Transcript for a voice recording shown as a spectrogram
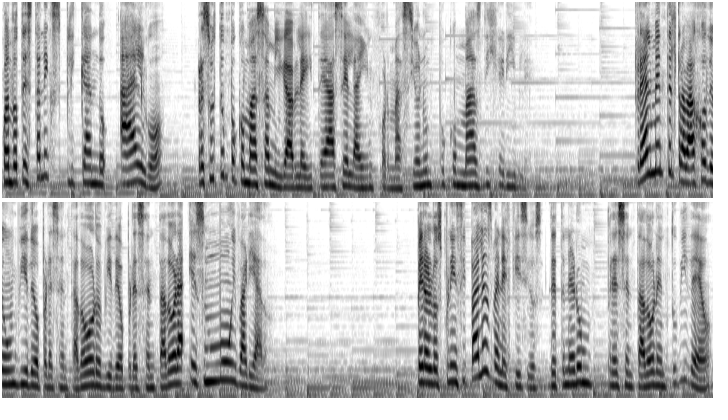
cuando te están explicando algo, resulta un poco más amigable y te hace la información un poco más digerible. Realmente el trabajo de un videopresentador o videopresentadora es muy variado. Pero los principales beneficios de tener un presentador en tu video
